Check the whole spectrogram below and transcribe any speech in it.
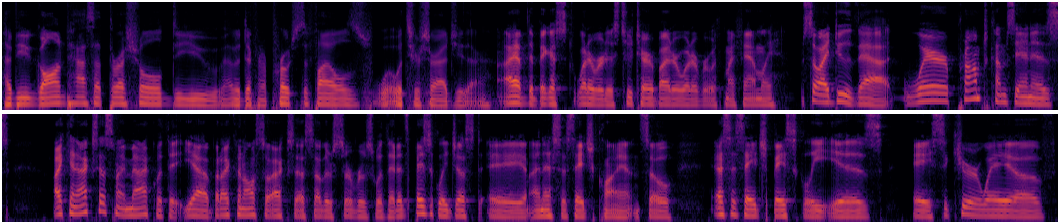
Have you gone past that threshold? Do you have a different approach to files? What's your strategy there? I have the biggest, whatever it is, two terabyte or whatever with my family. So I do that. Where prompt comes in is I can access my Mac with it, yeah, but I can also access other servers with it. It's basically just a an SSH client. So SSH basically is a secure way of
